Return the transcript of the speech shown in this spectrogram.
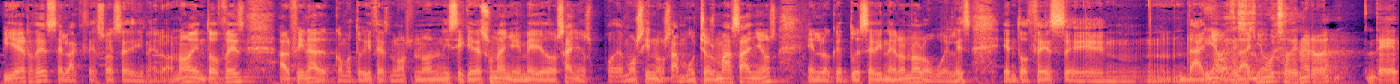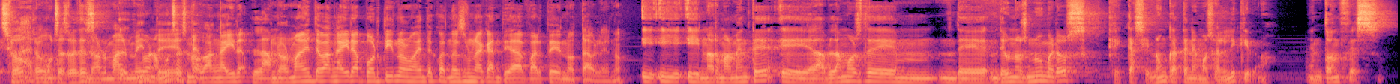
pierdes el acceso a ese dinero, ¿no? Entonces, al final, como tú dices, no, ni siquiera es un año y medio, dos años, podemos irnos a muchos más años en lo que tú ese dinero no lo hueles. Entonces, eh, daño, daño. mucho dinero, ¿eh? De hecho, muchas veces normalmente te van a ir, normalmente van a ir a por ti, normalmente cuando es una cantidad aparte notable, ¿no? Y, normalmente eh, hablamos de, de unos números que casi nunca tenemos en líquido. Entonces,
